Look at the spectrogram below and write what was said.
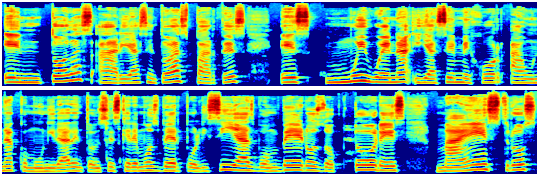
en todas áreas, en todas partes, es muy buena y hace mejor a una comunidad. Entonces queremos ver policías, bomberos, doctores, maestros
